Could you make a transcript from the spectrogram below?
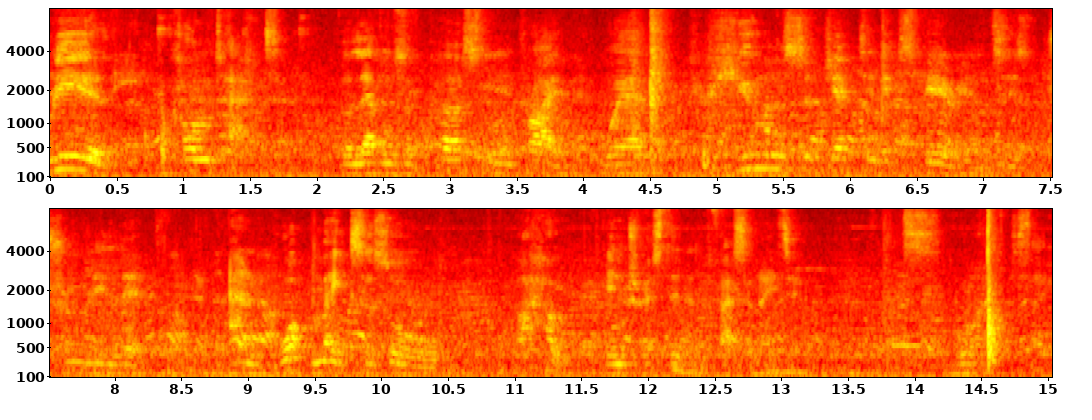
really contact the levels of personal and private where human subjective experience is truly lived and what makes us all, I hope, interested and fascinating. That's all I have to say.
